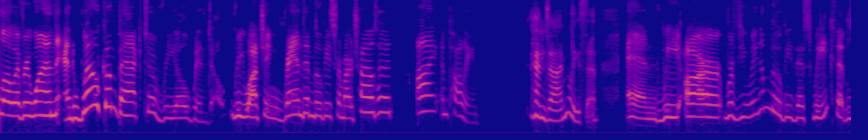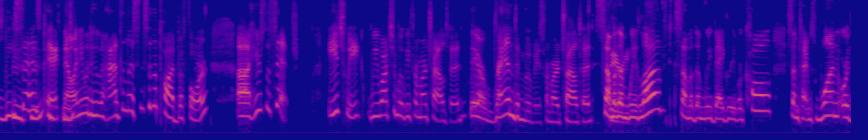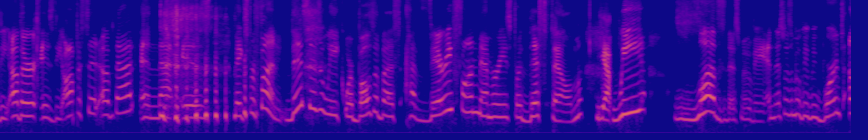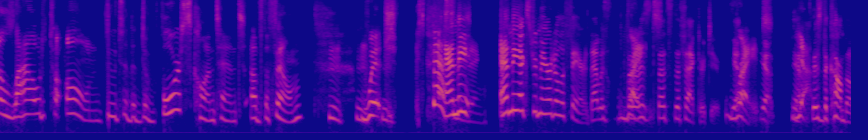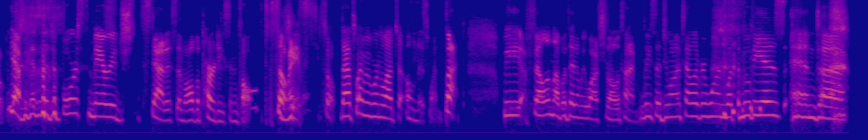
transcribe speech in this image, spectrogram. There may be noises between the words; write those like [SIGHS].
Hello, everyone, and welcome back to Real Window, rewatching random movies from our childhood. I am Pauline. And I'm Lisa. And we are reviewing a movie this week that Lisa mm-hmm, has picked. Mm-hmm. Now, anyone who hasn't listened to the pod before, uh, here's the sitch each week we watch a movie from our childhood. They are random movies from our childhood. Some Very. of them we loved, some of them we vaguely recall. Sometimes one or the other is the opposite of that, and that is [LAUGHS] makes for fun. This is a week where both of us have very fond memories for this film. Yeah. We loved this movie and this was a movie we weren't allowed to own due to the divorce content of the film mm-hmm. which mm. is fascinating. And the and the extramarital affair. That was right. Was, that's the factor too. Yeah. Right. Yeah. Yeah. yeah. Was the combo. Yeah, because of the divorce marriage status of all the parties involved. So yes. anyway, so that's why we weren't allowed to own this one. But we fell in love with it and we watched it all the time. Lisa, do you want to tell everyone what the movie is and uh,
